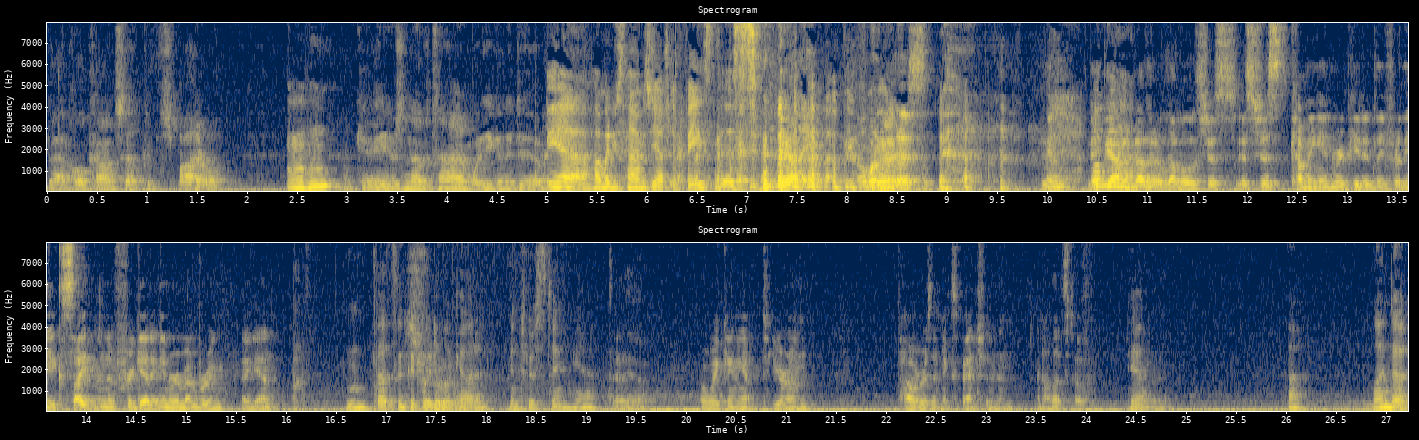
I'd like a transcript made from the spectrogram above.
That whole concept of the spiral. Mm-hmm. Okay, here's another time. What are you going to do? Yeah. How many times do you have to face this? Yeah. Before Oh, Right. goodness. And Oh, maybe on yeah. another level, it's just it's just coming in repeatedly for the excitement of forgetting and remembering again, Hmm, that's a good way to look at it. Interesting. Yeah. to Yeah. awakening up to your own powers and expansion and, and all that stuff. Yeah. Linda.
